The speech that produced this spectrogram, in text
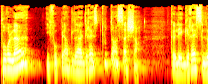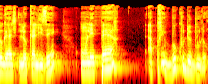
Pour l'un, il faut perdre de la graisse tout en sachant que les graisses localisées, on les perd après beaucoup de boulot.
